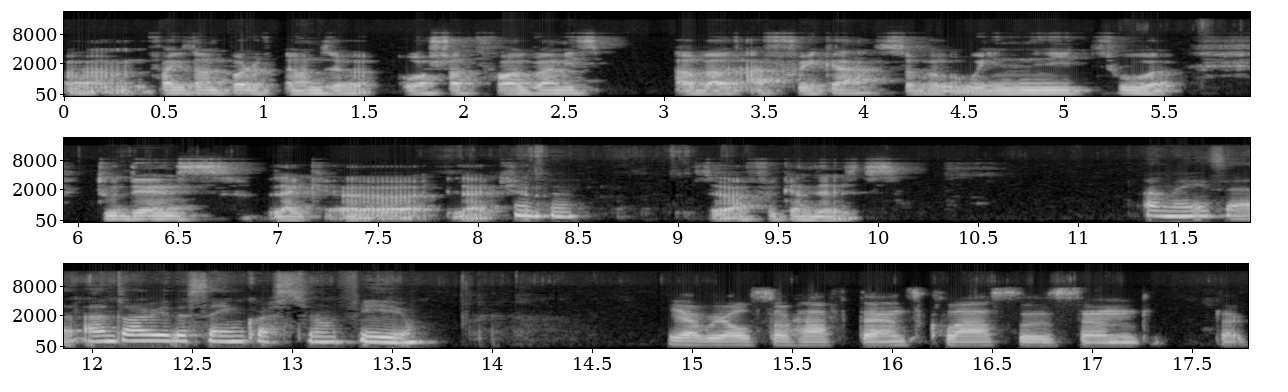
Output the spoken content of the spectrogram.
um, for example, on the workshop program, it's about Africa, so we need to uh, to dance like uh, like mm-hmm. the African dance. Amazing. And Ari, the same question for you. Yeah, we also have dance classes and like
